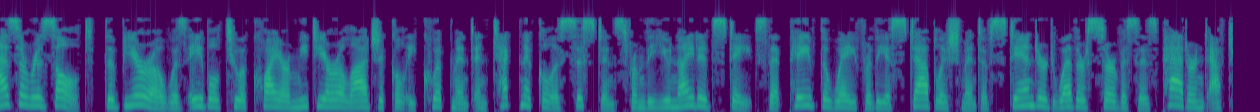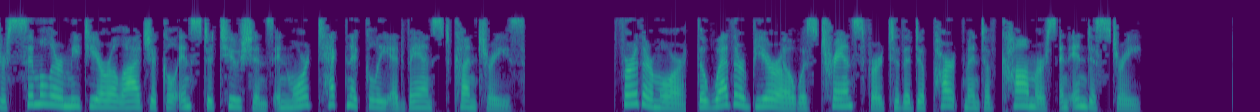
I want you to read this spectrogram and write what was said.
As a result, the Bureau was able to acquire meteorological equipment and technical assistance from the United States that paved the way for the establishment of standard weather services patterned after similar meteorological institutions in more technically advanced countries. Furthermore, the Weather Bureau was transferred to the Department of Commerce and Industry,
